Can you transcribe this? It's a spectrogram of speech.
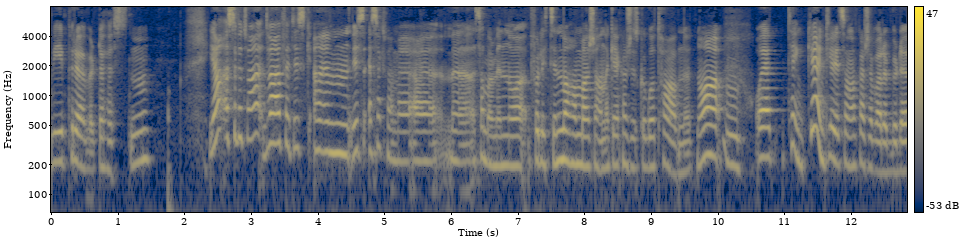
vi prøver til høsten? Ja, altså vet du hva? Det var faktisk um, Jeg snakket med, med, med samboeren min nå for litt siden, og han var sånn Ok, kanskje du skal gå og ta den ut nå. Og jeg tenker egentlig litt sånn at kanskje jeg bare burde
